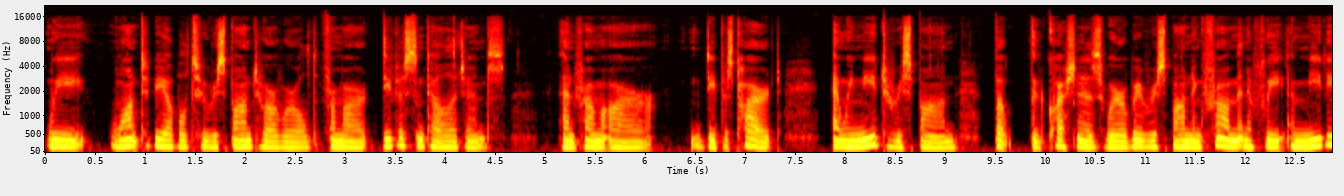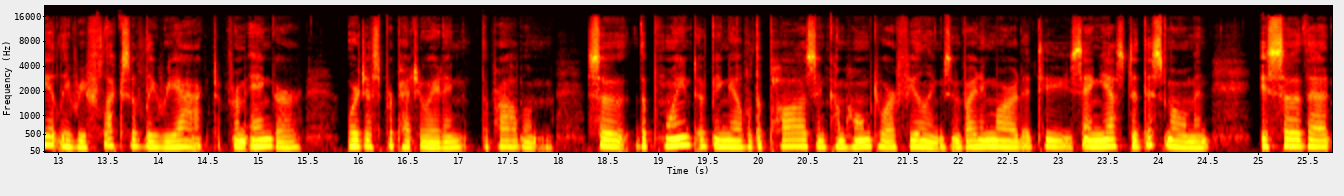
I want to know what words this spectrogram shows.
we want to be able to respond to our world from our deepest intelligence and from our deepest heart, and we need to respond. But the question is, where are we responding from? And if we immediately reflexively react from anger, we're just perpetuating the problem. So the point of being able to pause and come home to our feelings, inviting Mara to tea, saying yes to this moment, is so that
